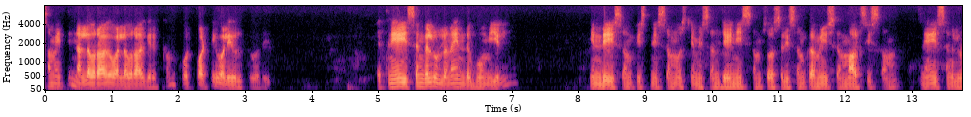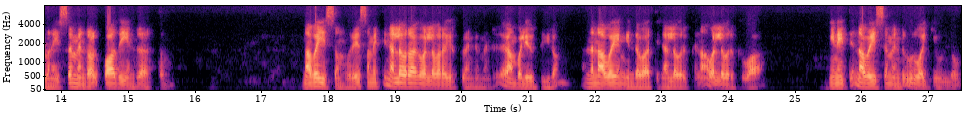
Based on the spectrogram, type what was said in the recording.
சமயத்தில் நல்லவராக வல்லவராக இருக்கும் கோட்பாட்டை வலியுறுத்துவது. எத்தனையோ இசங்கள் உள்ளன இந்த பூமியில். இந்தியிசம் Christianism Muslimism Jainism socialism communism Marxism எத்தனையோ இசங்கள் உள்ளன. இசம் என்றால் பாதை என்று அர்த்தம். நவ இசம் ஒரே சமயத்தில் நல்லவராக வல்லவராக இருக்க வேண்டும் என்று நாம் வலியுறுத்துகிறோம். அந்த நவ என்கின்ற வார்த்தை நல்லவருக்குனா வல்லவருக்கு வா. இணைத்து நவைசம் என்று உருவாக்கியுள்ளோம்.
